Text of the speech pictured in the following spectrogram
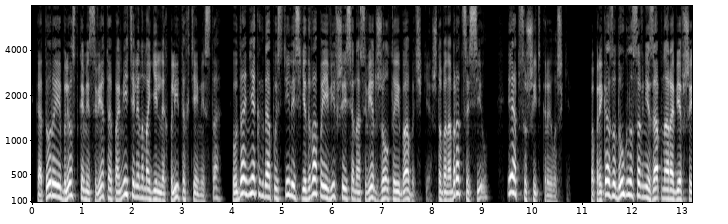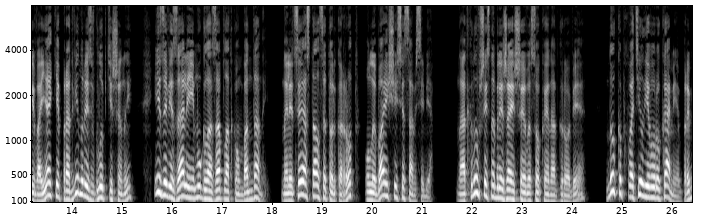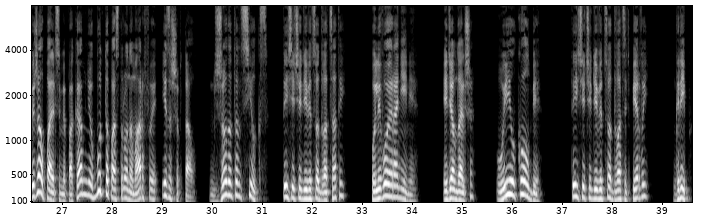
которые блестками света пометили на могильных плитах те места, куда некогда опустились едва появившиеся на свет желтые бабочки, чтобы набраться сил и обсушить крылышки. По приказу Дугласа внезапно оробевшие вояки продвинулись вглубь тишины и завязали ему глаза платком банданой. На лице остался только рот, улыбающийся сам себе. Наткнувшись на ближайшее высокое надгробие, Дуг обхватил его руками, пробежал пальцами по камню, будто по струнам арфы, и зашептал. «Джонатан Силкс, 1920 Пулевое ранение. Идем дальше. Уилл Колби, 1921 Грипп.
